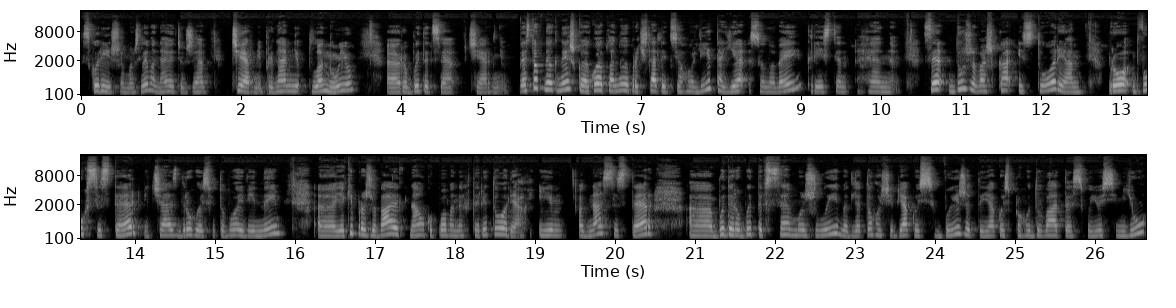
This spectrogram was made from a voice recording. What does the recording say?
скоріше, можливо, навіть уже в червні. Принаймні планую е, робити це в червні. Наступною книжкою, яку я планую прочитати цього літа, є Соловей Крістін Генне. Це дуже важка історія про двох сестер під час Другої світової війни, е, які проживають на окупованих територіях. І одна з сестер е, буде робити все можливе для того, щоб якось вижити, якось прогодувати свою сім'ю.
